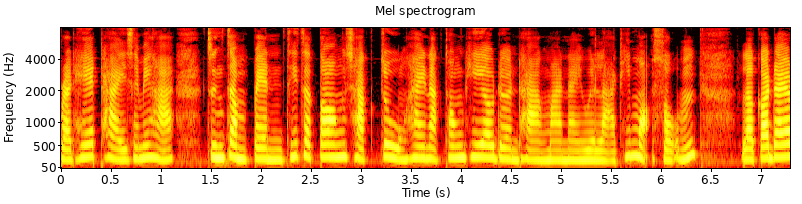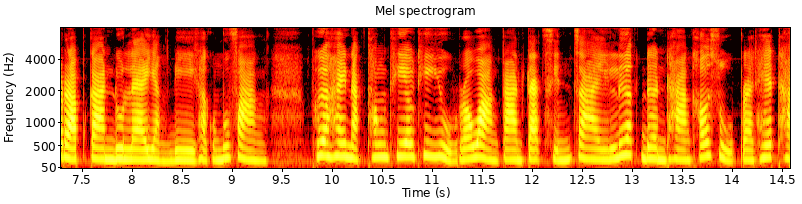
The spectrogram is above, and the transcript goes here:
ประเทศไทยใช่ไหมคะ จึงจำเป็นที่จะต้องชักจูงให้นักท่องเที่ยวเดินทางมาในเวลาที่เหมาะสม แล้วก็ได้รับการดูแลอย่างดีค่ะคุณผู้ฟัง เพื่อให้นักท่องเที่ยวที่อยู่ระหว่างการตัดสินใจเลือกเดินทางเข้าสู่ประเทศไท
